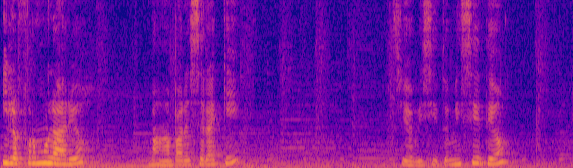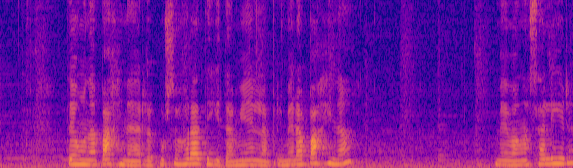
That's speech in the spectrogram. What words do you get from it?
Y los formularios van a aparecer aquí. Si yo visito mi sitio, tengo una página de recursos gratis y también en la primera página me van a salir.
